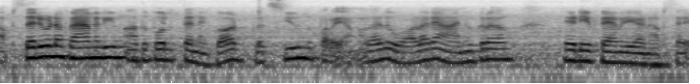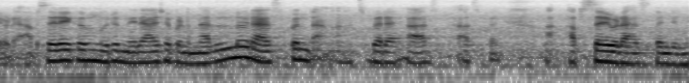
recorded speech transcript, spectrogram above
അപ്സരയുടെ ഫാമിലിയും അതുപോലെ തന്നെ. ഗോഡ് ബ്ലസ് യു എന്ന് പറയാം. അതായത് വളരെ അനുഗ്രഹം തേടിയ ഫാമിലിയാണ് അപ്സരയുടെ. അപ്സരയ്ക്കൊന്നും ഒരു നിരാശപ്പെടും നല്ലൊരു ഹസ്ബൻഡാണ് ഹസ്ബര ഹസ്ബൻഡ് അപ്സരയുടെ ഹസ്ബൻഡിന്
